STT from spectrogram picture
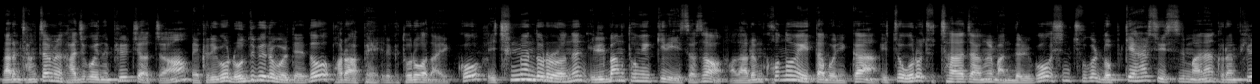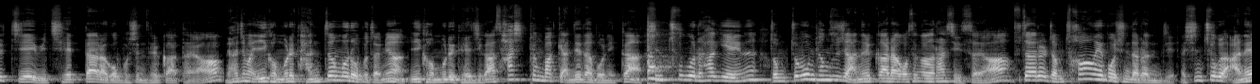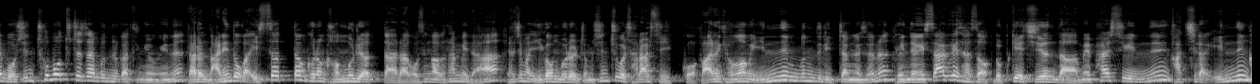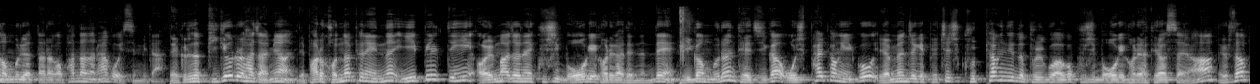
나름 장점을 가지고 있는 필지였죠. 네, 그리고 로드뷰를 볼 때도 바로 앞에 이렇게 도로가 나 있고 이 측면 도로로는 일방 통행길이 있어서 어, 나름 코너에 있다 보니까 이쪽으로 주차장을 만들고 신축을 높게 할 수 있을 만한 그런 필지에 위치했다라고 보시면 될 것 같아요. 네, 하지만 이 건물의 단점으로 보자면 이 건물의 대지가 40평밖에 안 되다 보니까 신축을 하기에는 좀 좁은 평수지 않을까라고 생각을 할 수 있어요. 투자를 좀 처음 해보신다든지 신축을 안 해보신 초보 투자자분들 같은 경우에는 나름 난이도가 있었던 그런 건물이었다라고 생각을 합니다. 하지만 이 건물을 좀 신축을 잘 할 수 있고 많은 경험이 있는 분들 입장에서는 굉장히 싸게 사서 높게 지은 다음에 팔 수 있는 가치가 있는 건물이었다라고 판단을 하고 있습니다. 네, 그래서 비교를 하자면 네, 바로 건너편에 있는 이 빌딩이 얼마 전에 95억에 거래가 됐는데 이 건물은 대지가 58평이고 연면적이 179평인데도 불구하고 95억에 거래가 되었어요. 그래서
